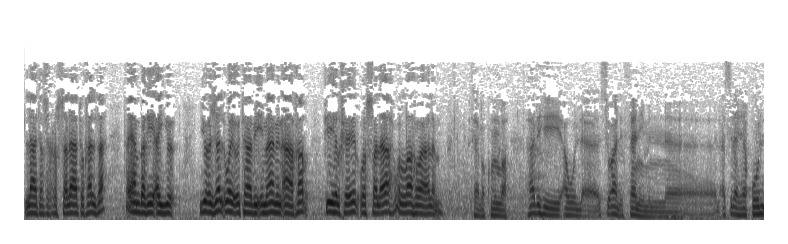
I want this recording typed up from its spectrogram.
لا تصح الصلاة خلفه فينبغي أن يعزل ويؤتى بإمام آخر فيه الخير والصلاح والله أعلم. ثابكم الله. هذه أو السؤال الثاني من آه، الأسئلة يقول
